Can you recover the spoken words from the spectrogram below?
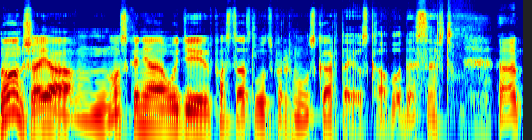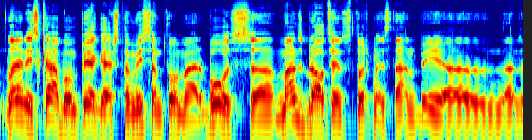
Nu, un šajā noskaņā Uģi pastāst lūdzu par mūsu kārtējo skābo desertu. Lai arī skābuma piegājuši tam visam tomēr būs, mans brauciens uz Turkmenistānu bija ar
